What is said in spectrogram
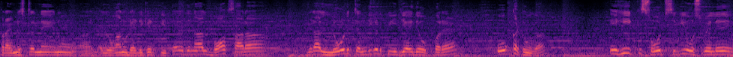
ਪ੍ਰਾਈਮ ਮਿਨਿਸਟਰ ਨੇ ਇਹਨੂੰ ਲੋਕਾਂ ਨੂੰ ਡੈਡੀਕੇਟ ਕੀਤਾ ਇਹਦੇ ਨਾਲ ਬਹੁਤ ਸਾਰਾ ਜਿਹੜਾ ਲੋਡ ਚੰਡੀਗੜ੍ਹ ਪੀਜੀਆਈ ਦੇ ਉੱਪਰ ਹੈ, ਉਹ ਘਟੂਗਾ। ਇਹੀ ਇੱਕ ਸੋਚ ਸੀਗੀ ਉਸ ਵੇਲੇ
